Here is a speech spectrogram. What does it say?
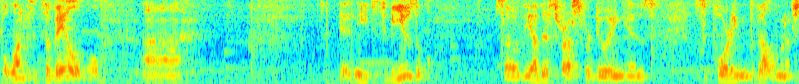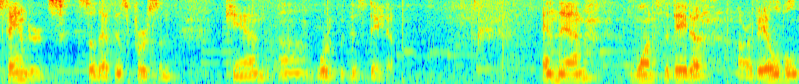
But once it's available, uh, it needs to be usable. So the other thrust we're doing is supporting the development of standards so that this person can uh, work with this data. And then, once the data are available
